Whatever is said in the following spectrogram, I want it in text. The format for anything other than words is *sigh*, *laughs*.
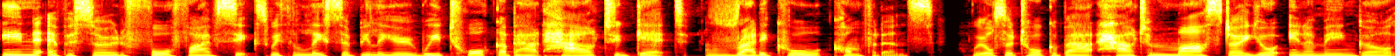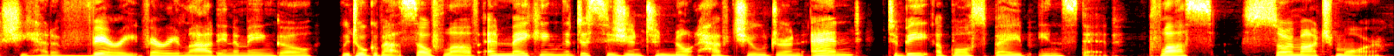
In episode 456 with Lisa Bilyeu, we talk about how to get radical confidence. We also talk about how to master your inner mean girl. She had a very, very loud inner mean girl. We talk about self love and making the decision to not have children and to be a boss babe instead. Plus, so much more.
